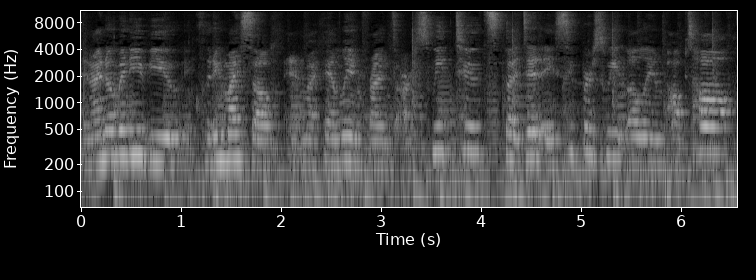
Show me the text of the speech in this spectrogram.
and I know many of you, including myself and my family and friends, are sweet tooths, so I did a super sweet Lolli and Pops haul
